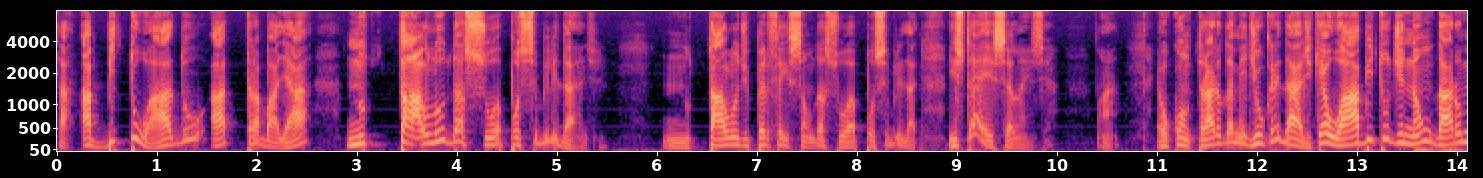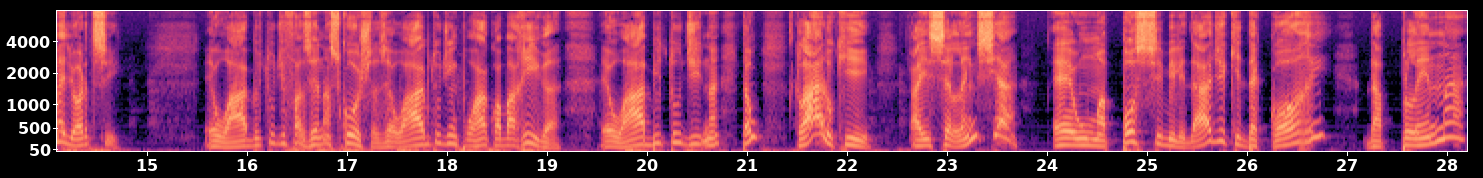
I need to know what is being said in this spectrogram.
Tá habituado a trabalhar no talo da sua possibilidade, no talo de perfeição da sua possibilidade. Isto é excelência. É? é o contrário da mediocridade, que é o hábito de não dar o melhor de si. É o hábito de fazer nas coxas, é o hábito de empurrar com a barriga, é o hábito de. Né? Então, claro que a excelência é uma possibilidade que decorre da plena,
